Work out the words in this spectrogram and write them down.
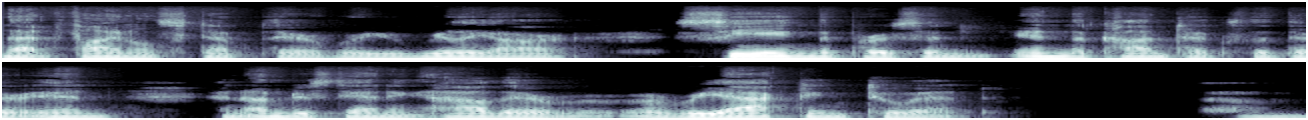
that final step there where you really are seeing the person in the context that they're in and understanding how they're reacting to it. Um,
